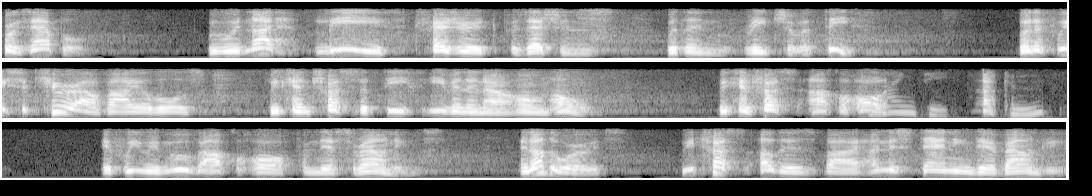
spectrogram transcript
For example, we would not leave treasured possessions within reach of a thief. But if we secure our valuables, we can trust the thief even in our own home. We can trust alcoholics if we remove alcohol from their surroundings. In other words, we trust others by understanding their boundaries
